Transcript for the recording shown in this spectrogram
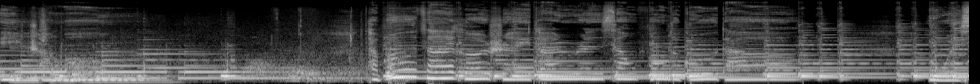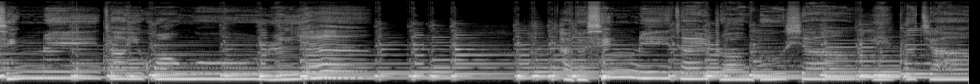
一场不再和谁谈论相逢的孤岛，因为心里早已荒无人烟。他的心里再装不下一个家，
